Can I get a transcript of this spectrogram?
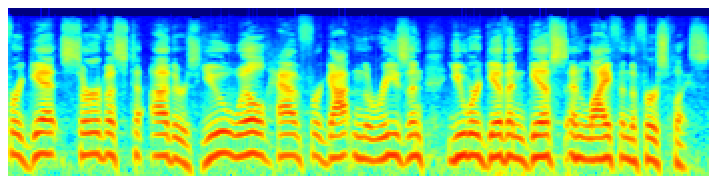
forget service to others, you will have forgotten the reason you were given gifts and life in the first place.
